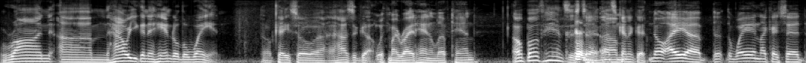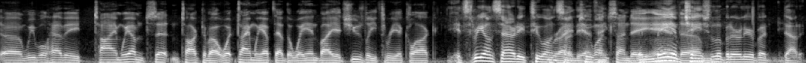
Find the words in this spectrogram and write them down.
Ron, um, how are you going to handle the weigh-in? Okay, so uh, how's it go? With my right hand and left hand. Oh, both hands this time. That's Um, kind of good. No, I uh, the, the weigh-in, like I said, uh, we will have a time. We haven't set and talked about what time we have to have the weigh-in by. It's usually three o'clock. It's three on Saturday, two on Right, Sunday. Two on. Sunday, It may and, have changed um, a little bit earlier, but doubt it.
